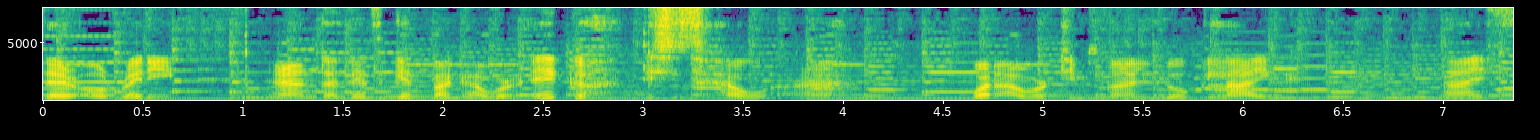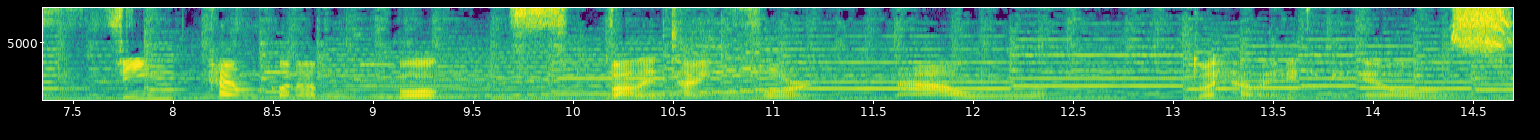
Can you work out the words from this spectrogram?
there already. And uh, let's get back our egg. This is how what our team's gonna look like. I think I'm gonna box Valentine for now. Do I have anything else?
